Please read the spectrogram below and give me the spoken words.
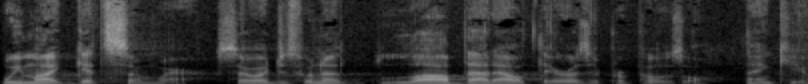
we might get somewhere. So I just want to lob that out there as a proposal. Thank you.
